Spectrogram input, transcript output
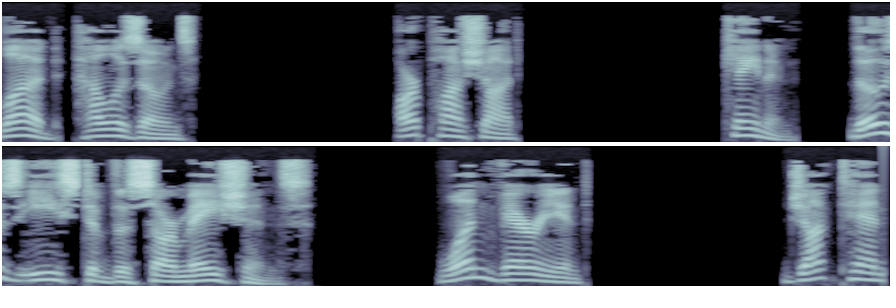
Lud, Halizones. Arpachshad Cainan, those east of the Sarmatians, one variant. Joktan.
